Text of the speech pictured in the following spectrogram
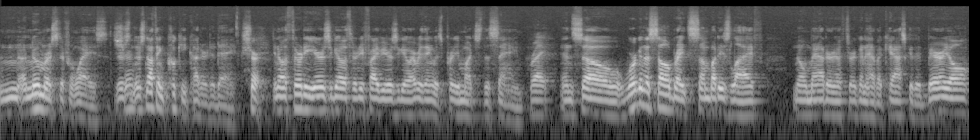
numerous different ways. There's, Sure. there's nothing cookie cutter today. Sure. You know, 30 years ago, 35 years ago, everything was pretty much the same. Right. And so we're going to celebrate somebody's life, no matter if they're going to have a casketed burial,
